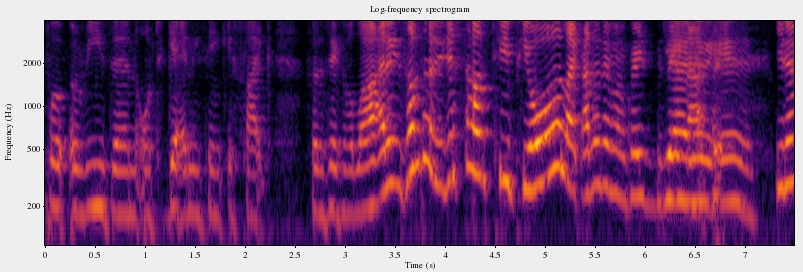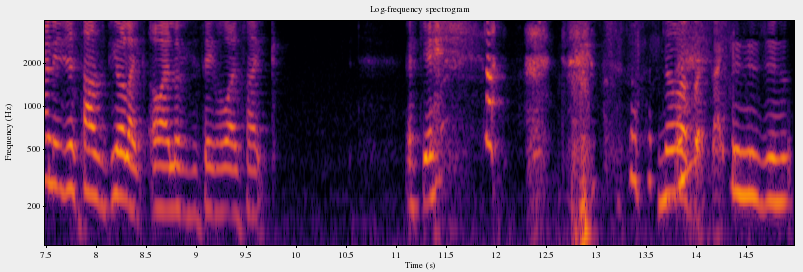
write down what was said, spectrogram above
for a reason or to get anything. It's like, for the sake of Allah. And it, sometimes it just sounds too pure. Like, I don't know if I'm crazy for saying Yeah, that. no, it is. You know, and it just sounds pure, like, oh, I love you for the sake of Allah. It's like, okay. No, but like this is just.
